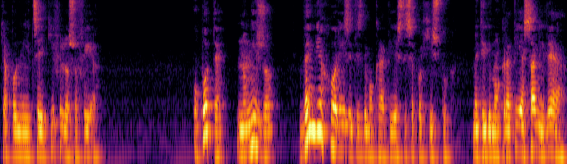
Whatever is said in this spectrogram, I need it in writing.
και από νητσεϊκή φιλοσοφία. Οπότε νομίζω δεν διαχωρίζει τις δημοκρατίες της εποχής του με τη δημοκρατία σαν ιδέα.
